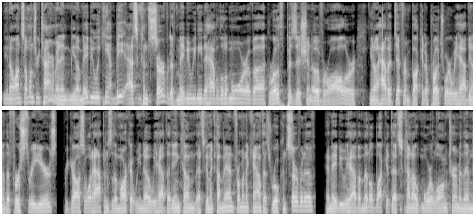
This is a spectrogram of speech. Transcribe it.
you know, on someone's retirement. And, you know, maybe we can't be as mm-hmm. conservative. Maybe we need to have a little more of a growth position overall or, you know, have a different bucket approach where we have, you know, the first three years, regardless of what happens to the market, we know we have that income that's going to come in from an account that's real conservative. And maybe we have a middle bucket that's kind of more long term. And then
